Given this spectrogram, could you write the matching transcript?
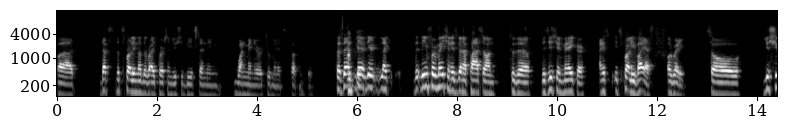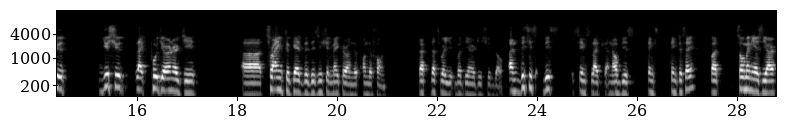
but that's that's probably not the right person you should be spending one minute or two minutes talking to, because then Okay. they're, they're like the, the information is gonna pass on to the decision maker, and it's it's probably biased already. So you should you should like put your energy uh, trying to get the decision maker on the on the phone. That that's where you, what the energy should go. And this is this seems like an obvious thing thing to say, but so many SDR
